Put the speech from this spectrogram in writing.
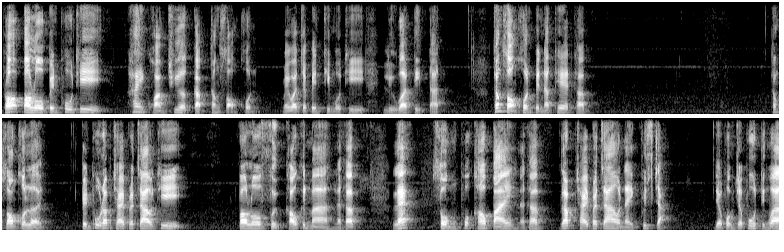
เพราะเปาโลเป็นผู้ที่ให้ความเชื่อกับทั้งสองคน ไม่ว่าจะเป็นทิโมธีหรือว่าติตัสทั้งสองคนเป็นนักเทศครับ ทั้งสองคนเลย เป็นผู้รับใช้พระเจ้าที่เปาโลฝึกเขาขึ้นมานะครับ และส่งพวกเขาไปนะครับ รับใช้พระเจ้าในคริสตจักร เดี๋ยวผมจะพูดถึงว่า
